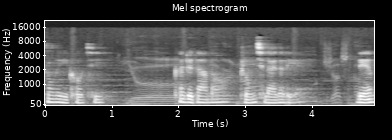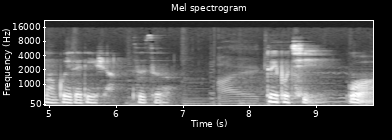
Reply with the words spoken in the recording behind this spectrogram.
松了一口气，看着大猫肿起来的脸，连忙跪在地上自责：“对不起。”我，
